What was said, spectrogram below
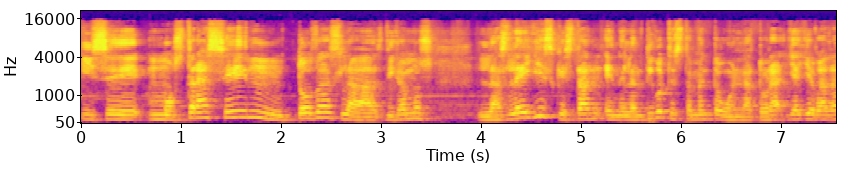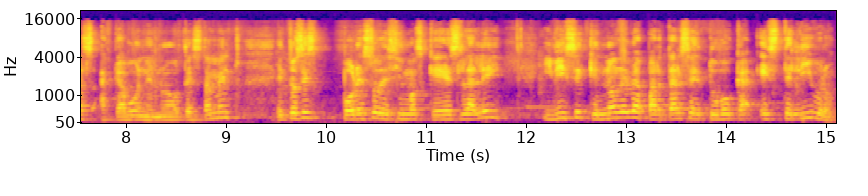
y se mostrasen todas las, digamos, las leyes que están en el Antiguo Testamento o en la Torah ya llevadas a cabo en el Nuevo Testamento. Entonces, por eso decimos que es la ley. Y dice que no debe apartarse de tu boca este libro,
